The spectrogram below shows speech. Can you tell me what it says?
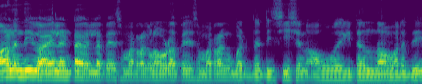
ஆனந்தி வயலண்ட்டாக வெளில பேச மாட்டாங்க லவுடாக பேச மாட்றாங்க பட் த டிசிஷன் அவங்க தான் வருது.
